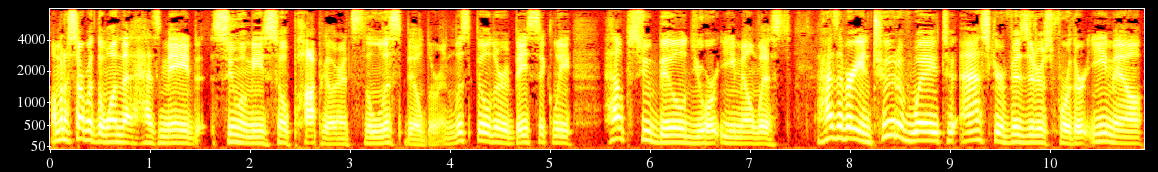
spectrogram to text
I'm going to start with the one that has made SumoMe so popular. It's the List Builder. And List Builder basically helps you build your email list. It has a very intuitive way to ask your visitors for their email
